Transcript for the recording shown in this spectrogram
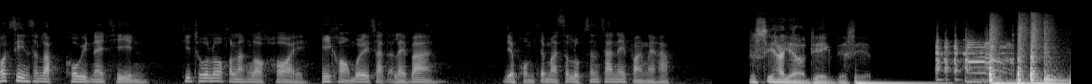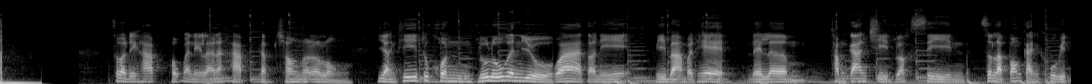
วัคซีนสำหรับโควิด -19 ที่ทั่วโลกกำลังรอคอย มีของบริษัทอะไรบ้าง เดี๋ยวผมจะมาสรุปสั้นๆ ให้ฟังนะครับ Let's see how y'all dig this here. สวัสดีครับ พบกันอีกแล้วนะครับ กับช่องนดอลงค์อย่างที่ทุกคนรู้ๆกันอยู่ว่าตอนนี้มีบางประเทศได้เริ่มทำการฉีดวัคซีนสำหรับป้องกันโควิด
